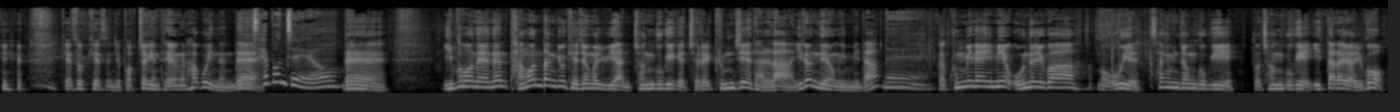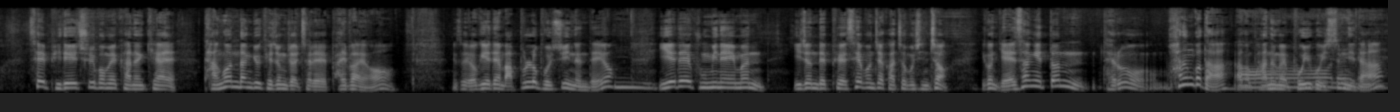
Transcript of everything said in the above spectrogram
계속해서 이제 법적인 대응을 하고 있는데. 네, 세 번째예요. 네. 이번에는 당원 당규 개정을 위한 전국의 개최를 금지해 달라 이런 내용입니다. 네. 그러니까 국민의힘이 오늘과 뭐 5일 상임 전국이 또 전국이 잇따라 열고 새 비대위 출범을 가능케 할 당원 당규 개정 절차를 밟아요. 그래서 여기에 대해 맞불로 볼 수 있는데요. 음. 이에 대해 국민의힘은 이전 대표의 세 번째 가처분 신청 이건 예상했던 대로 하는 거다라는 어, 반응을 보이고 있습니다. 네네.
